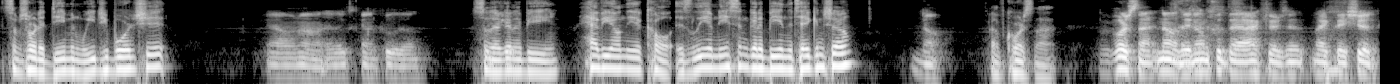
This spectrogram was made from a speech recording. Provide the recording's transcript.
Some sort of demon Ouija board shit. Yeah, I don't know. It looks kind of cool though. So they're gonna be heavy on the occult. Is Liam Neeson gonna be in the Taken show? No. Of course not. Of course not. No, they don't put the actors in like they should.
